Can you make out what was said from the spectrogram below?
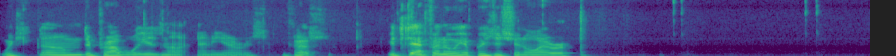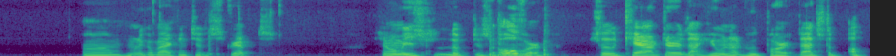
Which, um, there probably is not any errors. Because it's definitely a positional error. Um, I'm to go back into the script. So let me just look this over. So the character, the humanoid root part, that's the up,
